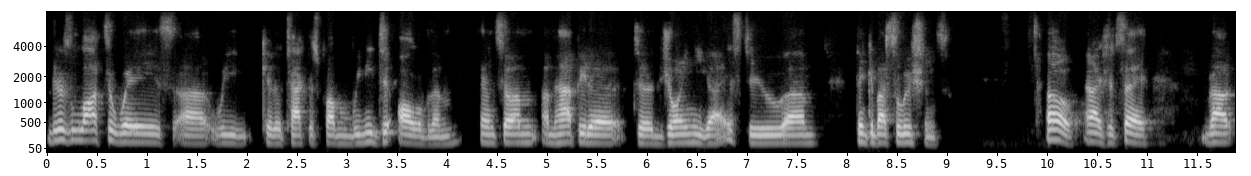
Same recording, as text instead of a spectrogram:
there's lots of ways uh, we could attack this problem. We need to all of them, and so I'm I'm happy to to join you guys to um, think about solutions. Oh, and I should say, about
